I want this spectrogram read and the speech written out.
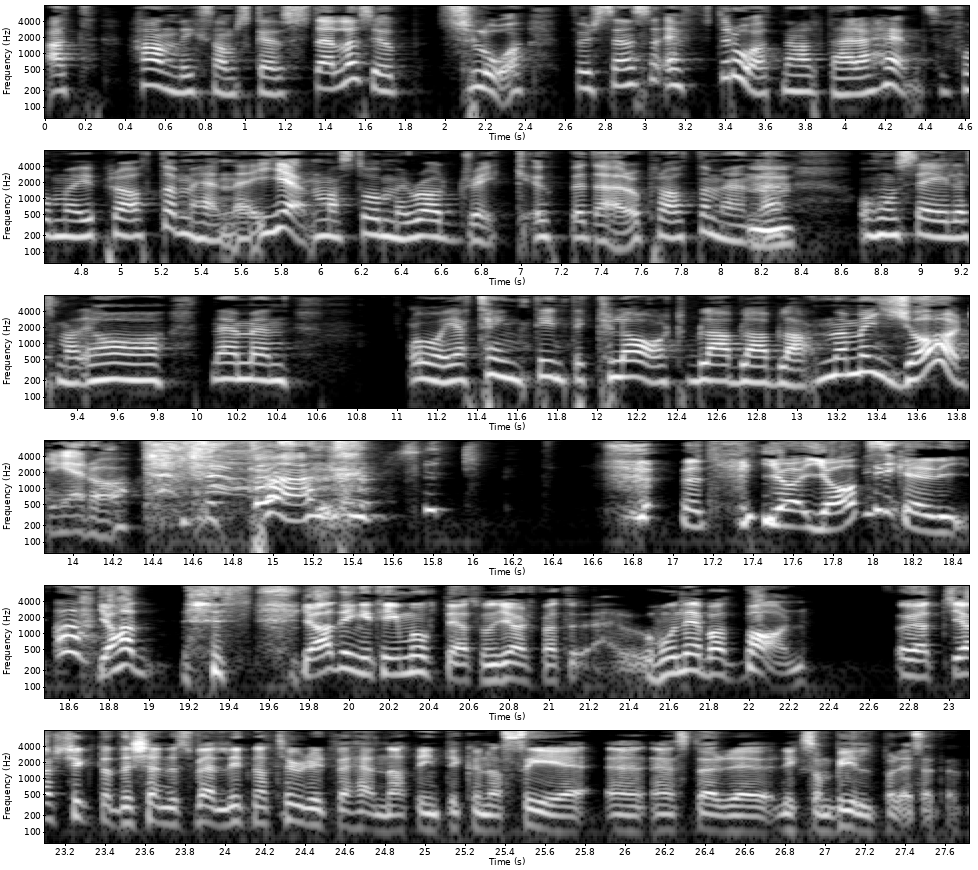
att han liksom ska ställa sig upp, slå. För sen så efteråt när allt det här har hänt så får man ju prata med henne igen. Man står med Roderick uppe där och pratar med henne. Och hon säger liksom att ja, nej men Åh, jag tänkte inte klart, bla bla bla. Nej men gör det då! Fan. Men jag, jag tycker... Jag hade, jag hade ingenting emot det att hon gör för att hon är bara ett barn. Och jag, jag tyckte att det kändes väldigt naturligt för henne att inte kunna se en, en större liksom, bild på det sättet.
